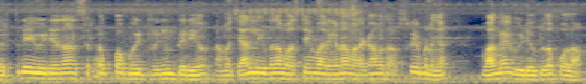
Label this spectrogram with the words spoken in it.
பர்த்டே வீடியோ தான் சிறப்பாக போயிட்டு இருக்குன்னு தெரியும். நம்ம சேனல் இப்போ தான் ஃபஸ்ட் டைம் பாருங்கன்னா மறக்காமல் சப்ஸ்கிரைப் பண்ணுங்கள் வாங்க வீடியோக்குள்ளே போகலாம்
